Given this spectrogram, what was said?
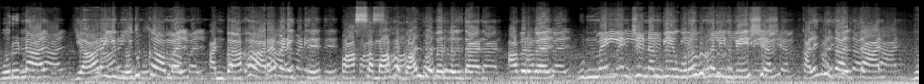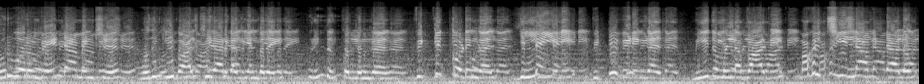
ஒரு நாள் யாரையும் ஒதுக்காமல் அன்பாக அரவணைத்து பாசமாக வாழ்ந்தவர்கள் தான். அவர்கள் உண்மை என்று நம்பிய உறவுகளின் வேஷம் கலைந்ததால் தான் ஒருவரும் வேண்டாம் என்று ஒதுங்கி வாழ்கிறார்கள் என்பதை புரிந்து கொள்ளுங்கள். விட்டுக் கொடுங்கள். இல்லையெனில் விட்டு விடுங்கள் மீதமுள்ள உள்ள வாழ்வில் மகிழ்ச்சி இல்லாவிட்டாலும்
